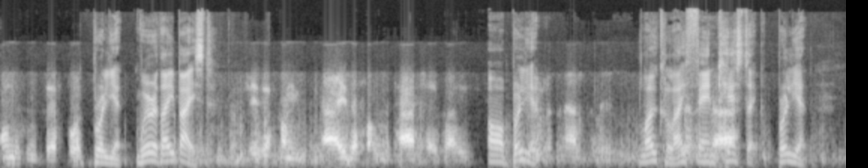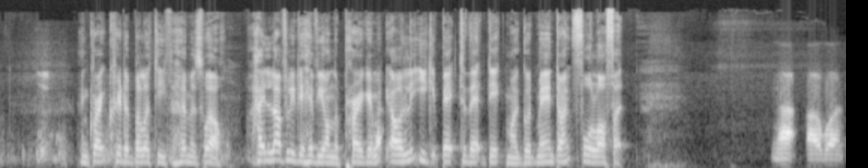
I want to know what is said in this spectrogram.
Anderson Surfboard. Brilliant. Where are they based? He's a from uh, he's a from Natasha, Oh, brilliant. looking after me. Local, eh? Fantastic. Brilliant. And great credibility for him as well. Hey, lovely to have you on the program. I'll let you get back to that deck, my good man. Don't fall off it. Nah, I won't.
